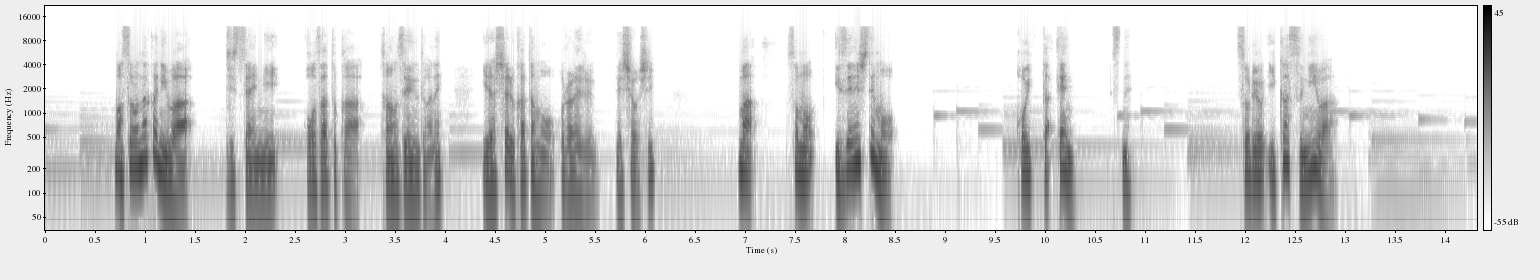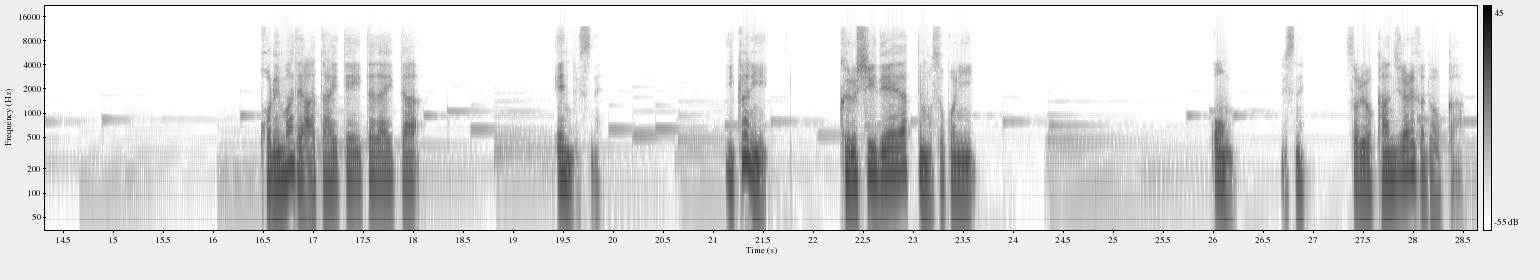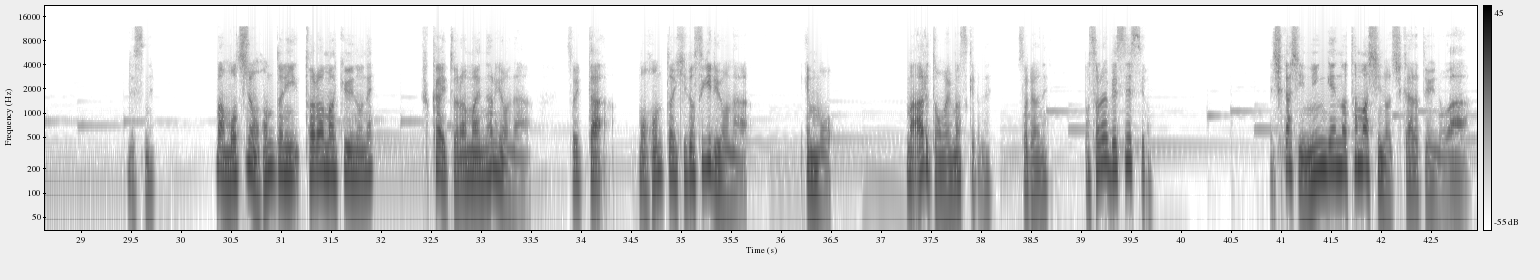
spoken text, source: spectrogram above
まあその中には実際に講座とかカウンセリングとかね、いらっしゃる方もおられるでしょうし、まあそのいずれにしても、こういった縁ですね。それを生かすには、これまで与えていただいた縁ですね。いかに苦しい出会いだってもそこに、恩ですね。それを感じられるかどうかですね。まあもちろん本当にトラウマ級のね、深いトラウマになるような、そういったもう本当にひどすぎるような縁もまああると思いますけどね。それはね。まあ、それは別ですよ。しかし人間の魂の力というのは、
